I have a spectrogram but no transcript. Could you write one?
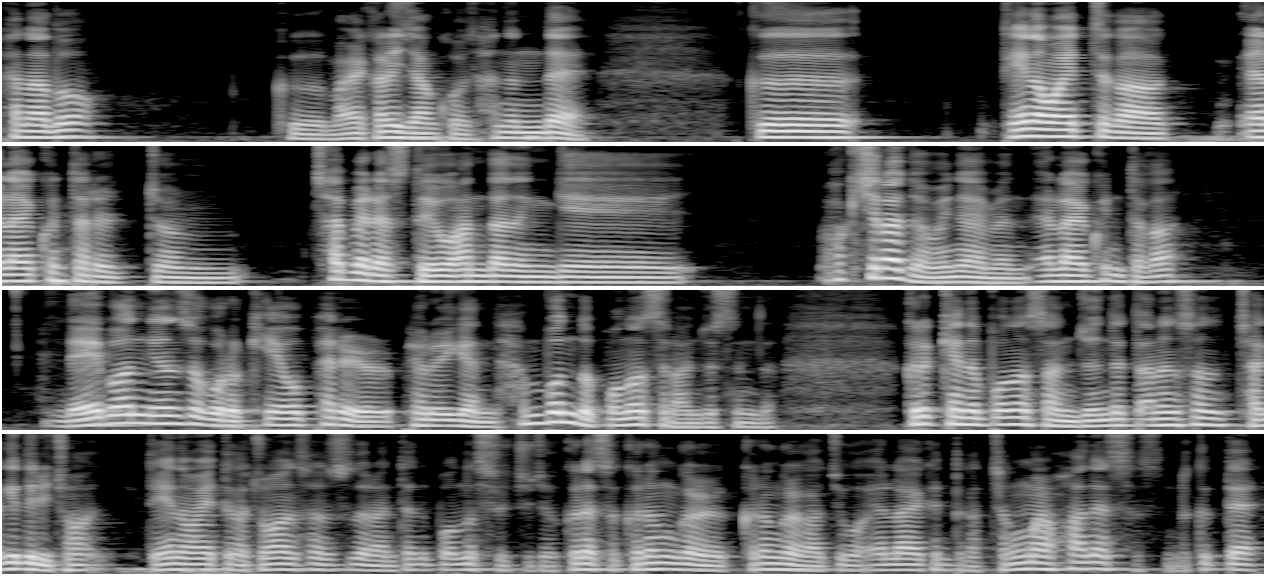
하나도 그 말 가리지 않고 하는데, 그, 데이나 화이트가 엘라이 퀸타를 좀 차별해서 대우한다는 게 확실하죠. 왜냐하면 엘라이 퀸타가 네 번 연속으로 KO 패를 패로 이겼는데 한 번도 보너스를 안 줬습니다. 그렇게는 보너스 안 주는데 다른 선 자기들이 좋아 데이나 화이트가 좋아하는 선수들한테는 보너스를 주죠. 그래서 그런 걸 그런 걸 가지고 엘라이 퀸타가 정말 화냈었습니다. 그때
